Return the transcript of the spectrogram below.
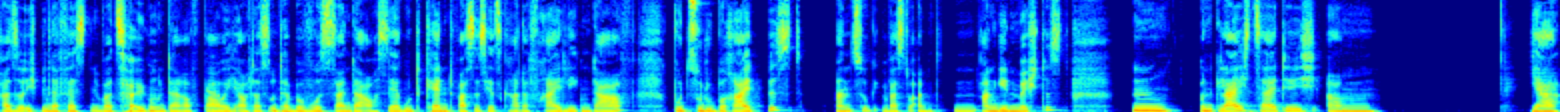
Also ich bin der festen Überzeugung und darauf baue ich auch, das Unterbewusstsein da auch sehr gut kennt, was es jetzt gerade freilegen darf, wozu du bereit bist, was du an, angehen möchtest. Mm, und gleichzeitig, ähm, ja,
